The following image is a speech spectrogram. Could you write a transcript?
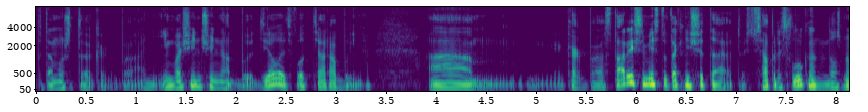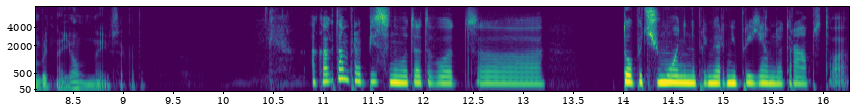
Потому что, как бы, они, им вообще ничего не надо будет делать, вот тебя рабыня. А как бы старые семейства так не считают. То есть вся прислуга она должна быть наемной и всякое такое. А как там прописано вот это вот э, то, почему они, например, не приемлют рабство?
